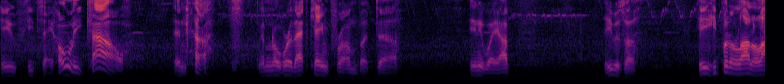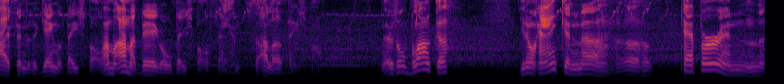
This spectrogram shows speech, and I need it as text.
He he'd say "Holy cow," and uh, I don't know where that came from, but anyway, I he was a he, he put a lot of life into the game of baseball. I'm, I'm a big old baseball fan, so I love baseball. There's old Blanca, you know, Hank and uh, uh, Pepper and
